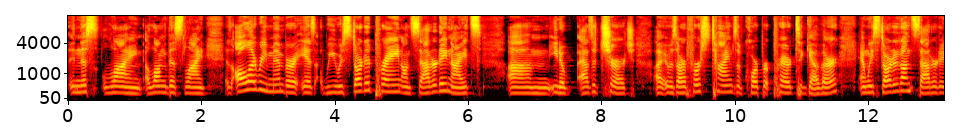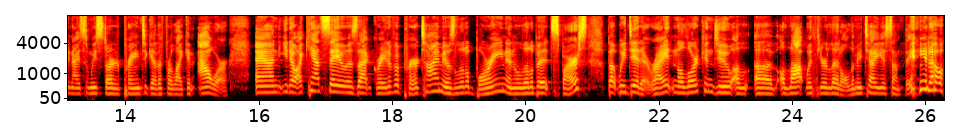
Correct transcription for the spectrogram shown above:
in this line, along this line, is all I remember is we started praying on Saturday nights um, you know, as a church. Uh, it was our first times of corporate prayer together. And we started on Saturday nights and we started praying together for like an hour. And, you know, I can't say it was that great of a prayer time. It was a little boring and a little bit sparse, but we did it, right? And the Lord can do a, a, a lot with your little. Let me tell you something, you know?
